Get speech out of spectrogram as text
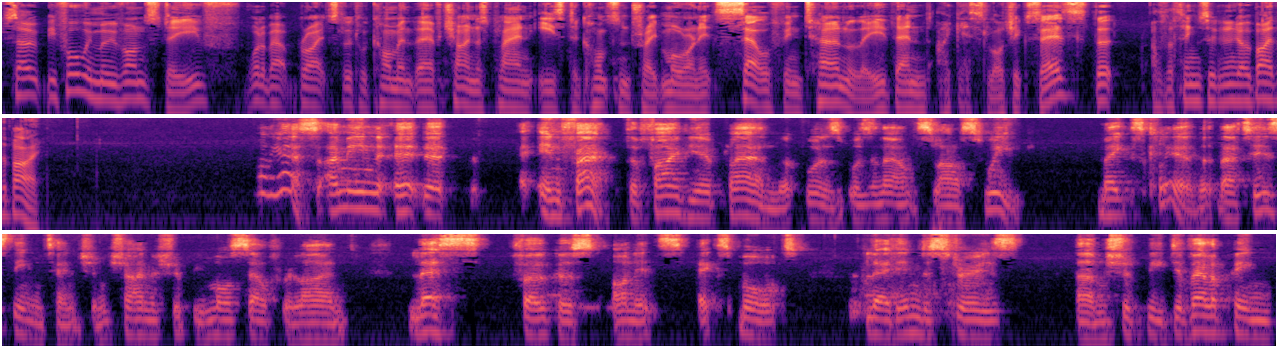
So, before we move on, Steve, what about Bright's little comment there? If China's plan is to concentrate more on itself internally, then I guess logic says that other things are going to go by the by. Well, yes. I mean, it, it, in fact, the five-year plan that was was announced last week makes clear that that is the intention. China should be more self-reliant, less focused on its export-led industries, um, should be developing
